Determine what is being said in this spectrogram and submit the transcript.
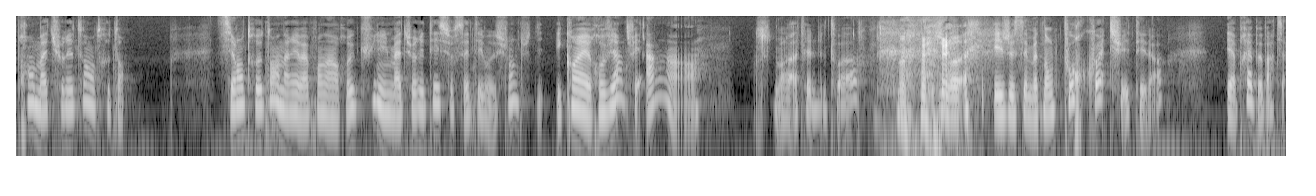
prend maturité entre temps. Si entre temps on arrive à prendre un recul et une maturité sur cette émotion, tu dis, et quand elle revient, tu fais Ah, je me rappelle de toi. Je- et je sais maintenant pourquoi tu étais là. Et après, elle peut partir.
